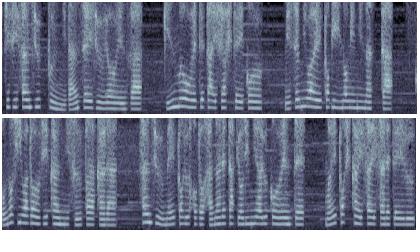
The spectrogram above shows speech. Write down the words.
時30分に男性従業員が、勤務を終えて退社していこう。店には A と B のみになった。この日は同時間にスーパーから、30メートルほど離れた距離にある公園で、毎年開催されている、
